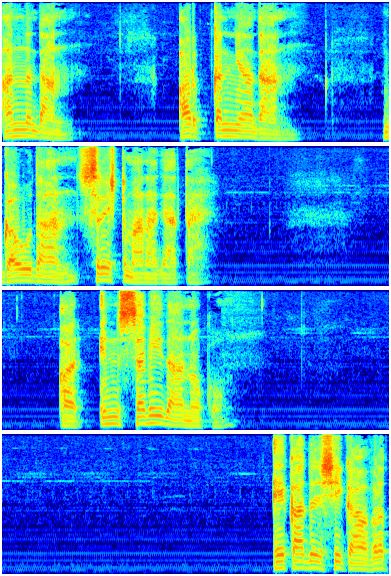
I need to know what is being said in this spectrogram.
अन्न दान और कन्यादान, गौदान श्रेष्ठ माना जाता है। और इन सभी दानों को एकादशी का व्रत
